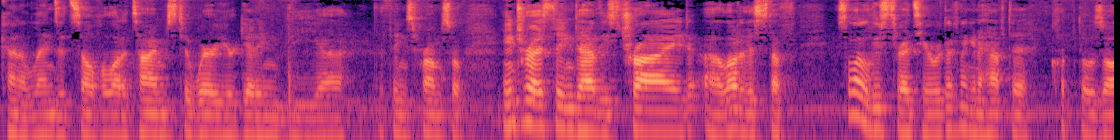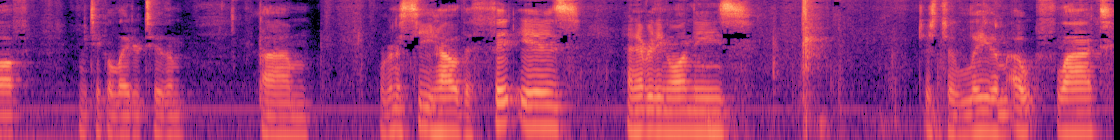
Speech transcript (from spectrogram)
kind of lends itself a lot of times to where you're getting the, uh, the things from. So interesting to have these tried. Uh, a lot of this stuff, there's a lot of loose threads here. We're definitely gonna have to clip those off. Let me take a lighter to them. Um, we're gonna see how the fit is and everything on these just to lay them out flat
